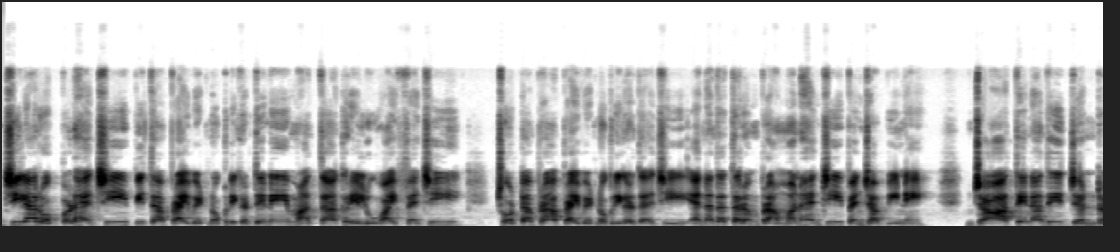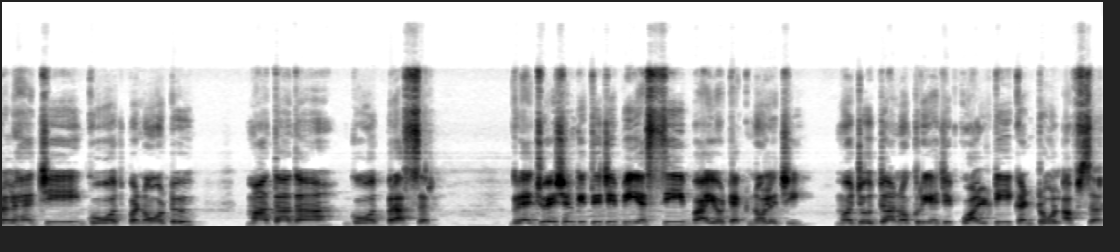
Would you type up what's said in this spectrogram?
ਜ਼ਿਲ੍ਹਾ ਰੋਪੜ ਹੈ ਜੀ, ਪਿਤਾ ਪ੍ਰਾਈਵੇਟ ਨੌਕਰੀ ਕਰਦੇ ਨੇ, ਮਾਤਾ ਘਰੇਲੂ ਵਾਈਫ ਹੈ ਜੀ ਛੋਟਾ ਭਰਾ ਪ੍ਰਾਈਵੇਟ ਨੌਕਰੀ ਕਰਦਾ ਹੈ ਜੀ। ਇਹਨਾਂ ਦਾ ਧਰਮ ਬ੍ਰਾਹਮਣ ਹੈ ਜੀ, ਪੰਜਾਬੀ ਨੇ। ਜਾਤ ਇਹਨਾਂ ਦੀ ਜਨਰਲ ਹੈ ਜੀ, ਗੋਤ ਪਨੋਟ, ਮਾਤਾ ਦਾ ਗੋਤ ਪ੍ਰਾਸਰ। ਗ੍ਰੈਜੂਏਸ਼ਨ ਕੀਤੀ ਜੀ ਬੀਐਸਸੀ ਬਾਇਓਟੈਕਨੋਲੋਜੀ ਮੌਜੂਦਾ ਨੌਕਰੀ ਹੈ ਜੀ ਕੁਆਲਿਟੀ ਕੰਟਰੋਲ ਅਫਸਰ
